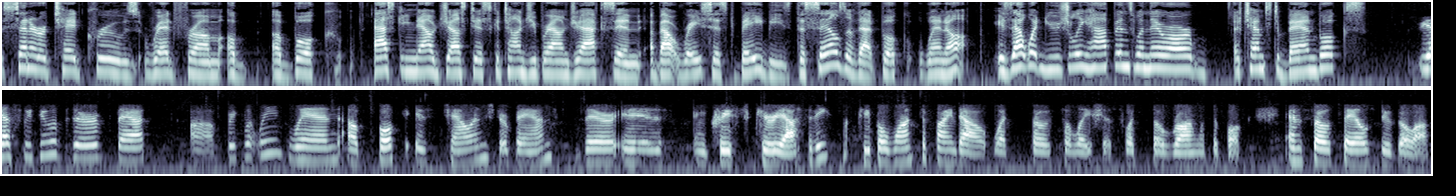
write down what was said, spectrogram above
Senator Ted Cruz read from a, a book asking now Justice Ketanji Brown Jackson about racist babies. The sales of that book went up. Is that what usually happens when there are attempts to ban books? Yes, we do observe that uh, frequently when a book is challenged or banned. There is increased curiosity. People want to find out what's so salacious, what's so wrong with the book. And so sales do go up.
